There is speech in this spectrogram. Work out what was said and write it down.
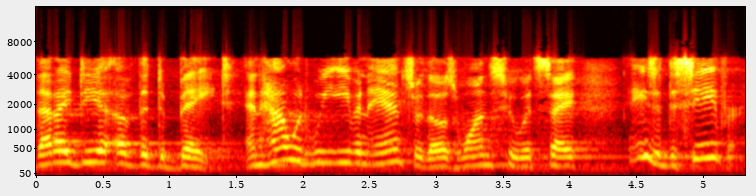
That idea of the debate. And how would we even answer those ones who would say, he's a deceiver?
